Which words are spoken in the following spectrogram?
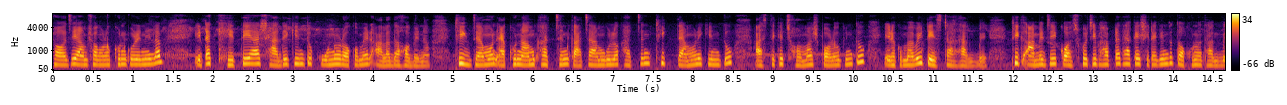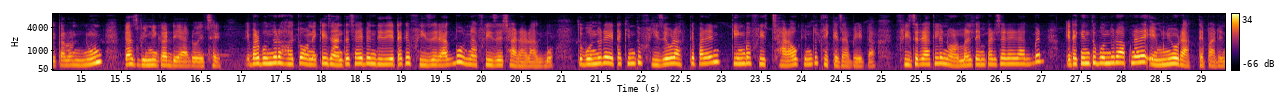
সহজেই আম সংরক্ষণ করে নিলাম। এটা খেতে আর স্বাদে কিন্তু কোনো রকমের আলাদা হবে না। ঠিক যেমন এখন আম খাচ্ছেন, কাঁচা আমগুলো খাচ্ছেন, ঠিক তেমনই কিন্তু আজ থেকে ছ মাস পরেও কিন্তু এরকমভাবেই টেস্টটা থাকবে। ঠিক আমের যে কচকচি ভাবটা থাকে সেটা কিন্তু তখনও থাকবে, কারণ নুন প্লাস ভিনিগার দেওয়া রয়েছে। এবার বন্ধুরা হয়তো অনেকেই জানতে চাইবেন, দিদি, এটাকে ফ্রিজে রাখব না ফ্রিজে ছাড়া রাখব? তো বন্ধুরা, এটা কিন্তু ফ্রিজেও রাখতে পারেন কিংবা ফ্রিজ ছাড়াও কিন্তু থেকে যাবে এটা। ফ্রিজে রাখলে নর্মাল টেম্পারেচারে রাখবেন। এটা কিন্তু বন্ধুরা আপনারা এমনিও রাখতে পারেন।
